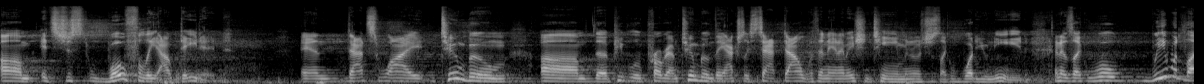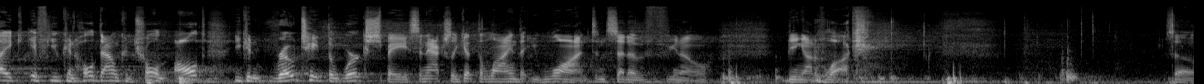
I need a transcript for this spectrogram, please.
um, it's just woefully outdated. And that's why Toon Boom, um, the people who programmed Toon Boom, they actually sat down with an animation team and it was just like, what do you need? And it was like, well, we would like if you can hold down Control and Alt, you can rotate the workspace and actually get the line that you want instead of, you know, being out of luck. So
